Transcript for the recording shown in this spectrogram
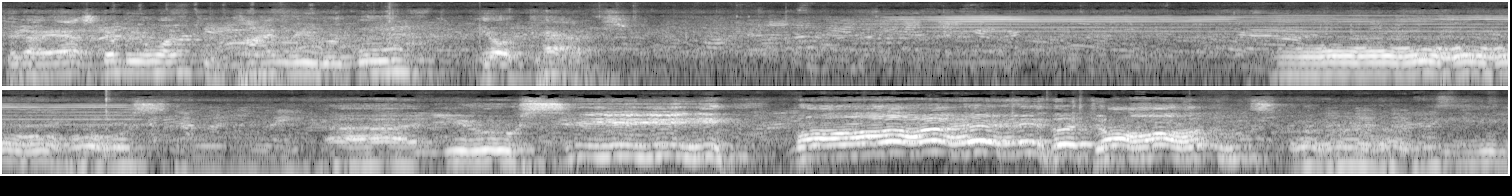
Could I ask everyone to kindly remove your caps? Oh, can you see the dawn's early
